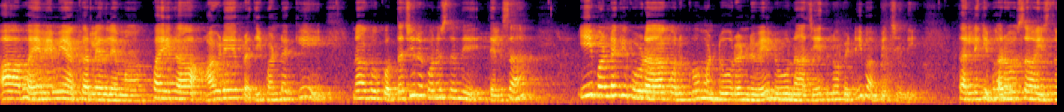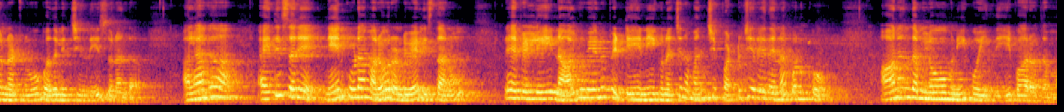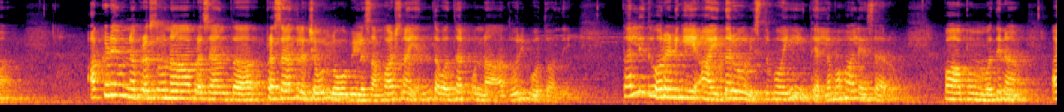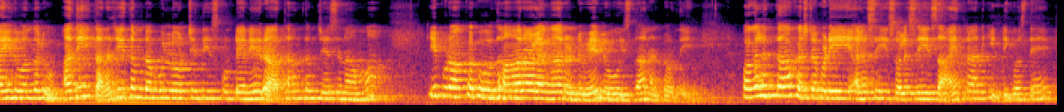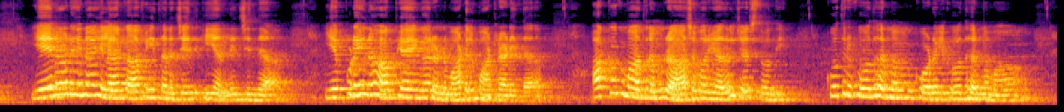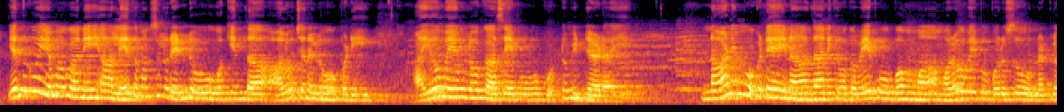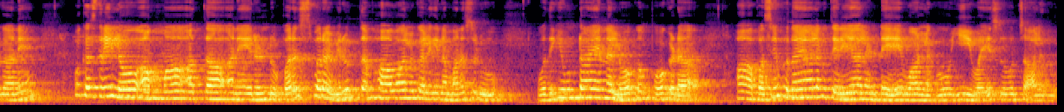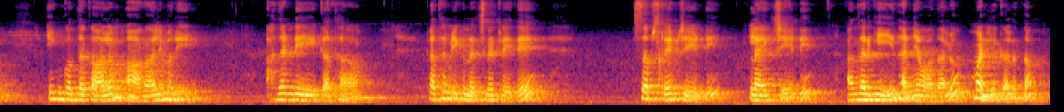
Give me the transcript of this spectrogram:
ఆ భయమేమీ అక్కర్లేదులేమ్మా. పైగా ఆవిడే ప్రతి పండక్కి నాకు కొత్త చీర కొనుస్తుంది తెలుసా? ఈ పండగకి కూడా కొనుక్కోమంటూ రెండు వేలు నా చేతిలో పెట్టి పంపించింది. తల్లికి భరోసా ఇస్తున్నట్లు బదులిచ్చింది సునంద. అలాగా? అయితే సరే నేను కూడా మరో రెండు వేలు ఇస్తాను. రేపెళ్ళి నాలుగు వేలు పెట్టి నీకు నచ్చిన మంచి పట్టు చీర ఏదైనా కొనుక్కో. ఆనందంలో మునిగిపోయింది పార్వతమ్మ. అక్కడే ఉన్న ప్రసూన ప్రశాంత ప్రశాంతుల చెవుల్లో వీళ్ళ సంభాషణ ఎంత వద్దనుకున్నా దూరిపోతోంది. తల్లి ధోరణికి ఆ ఇద్దరు విస్తుపోయి తెల్లమొహాలేశారు పాపం వదిన ఐదు వందలు అది తన జీతం డబ్బుల్లోంచి తీసుకుంటేనే రాతాంతం చేసిన అమ్మ ఇప్పుడు అక్కకు ధారాళంగా రెండు వేలు ఇస్తానంటోంది. పగలంతా కష్టపడి అలసి సొలసి సాయంత్రానికి ఇంటికి వస్తే ఏనాడైనా ఇలా కాఫీ తన చేతికి అందించిందా? ఎప్పుడైనా ఆప్యాయంగా రెండు మాటలు మాట్లాడిందా? అక్కకు మాత్రం రాజమర్యాదలు చేస్తోంది. కూతురుకో ధర్మం కోడలికో ధర్మమా ఎందుకో ఏమో కానీ ఆ లేత మనసులు రెండు ఒకంత ఆలోచనలో పడి అయోమయంలో కాసేపు కొట్టుమిట్టాడాయి నాణ్యం ఒకటే అయినా దానికి ఒకవైపు బొమ్మ మరోవైపు బొరుసు ఉన్నట్లుగానే ఒక స్త్రీలో అమ్మ అత్త అనే రెండు పరస్పర విరుద్ధ భావాలు కలిగిన మనసులు ఒదిగి ఉంటాయన్న లోకం పోకడ ఆ పసి హృదయాలకు తెలియాలంటే వాళ్ళకు ఈ వయసు చాలదు. ఇంకొంతకాలం ఆగాలి మరి. అదండి కథ. కథ మీకు నచ్చినట్లయితే సబ్స్క్రైబ్ చేయండి లైక్ చేయండి. అందరికీ ధన్యవాదాలు. మళ్ళీ కలుద్దాం.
